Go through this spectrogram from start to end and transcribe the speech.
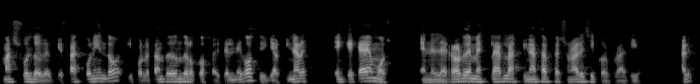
más sueldo del que estás poniendo y por lo tanto, ¿de dónde lo coges? Del negocio. Y al final, ¿en qué caemos? En el error de mezclar las finanzas personales y corporativas. ¿vale?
